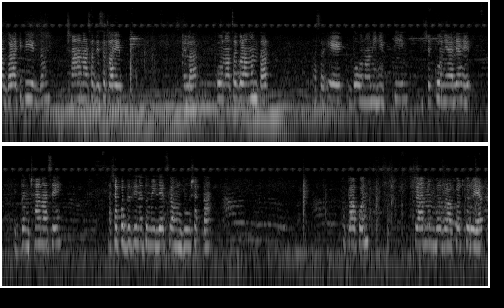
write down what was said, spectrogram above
हा गळा किती एकदम छान असा दिसत आहे. ह्याला कोणाचा गळा म्हणतात? असं एक दोन आणि हे तीन असे कोणे आले आहेत. एकदम छान असे. अशा पद्धतीने तुम्ही लेस लावून घेऊ शकता. आता आपण चार नंबर गळा कट करूयात.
